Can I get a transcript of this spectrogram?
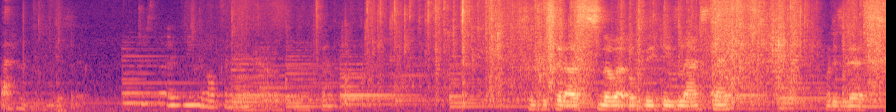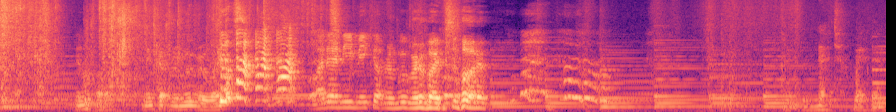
I don't know. What is it? Just you can open it. Yeah, open it then. Since you said I was slow at opening things last time. What is this? Impulse. Makeup remover wipes. Why do I need makeup remover wipes for? Net with a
